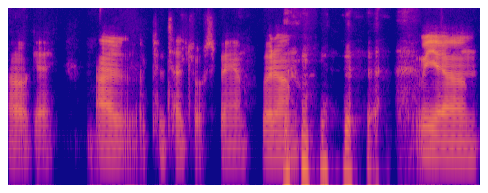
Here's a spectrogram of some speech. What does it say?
Oh, okay. I don't know, potential spam, but um, we um,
